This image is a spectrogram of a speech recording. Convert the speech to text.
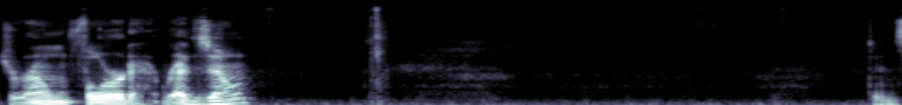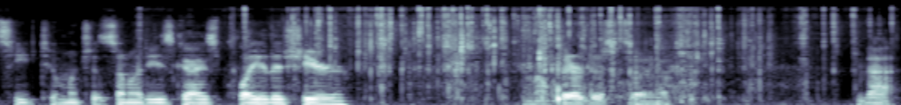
Jerome Ford Red Zone. Didn't see too much of some of these guys play this year. I don't know if they're just uh, not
